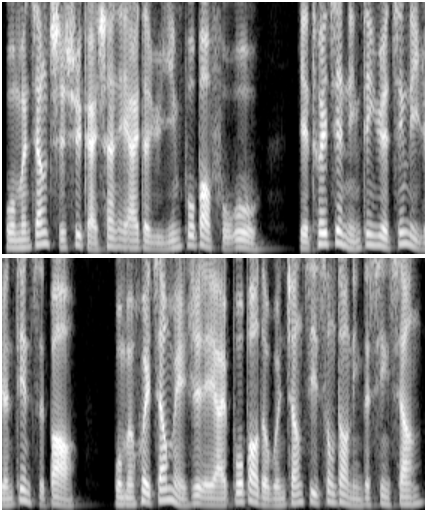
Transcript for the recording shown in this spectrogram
我们将持续改善 AI 的语音播报服务，也推荐您订阅经理人电子报，我们会将每日 AI 播报的文章寄送到您的信箱。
